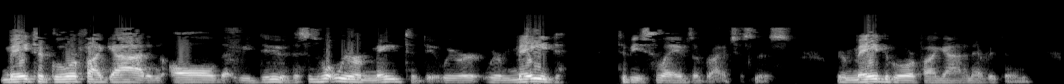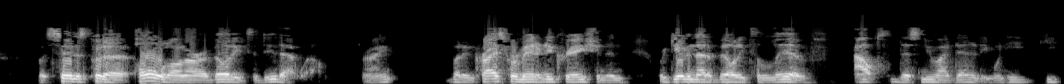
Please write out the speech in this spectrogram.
made to glorify God in all that we do. This is what we were made to do. We were, we were made to be slaves of righteousness. We were made to glorify God in everything. But sin has put a hold on our ability to do that well, right? But in Christ we're made a new creation and we're given that ability to live out this new identity. When He, He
